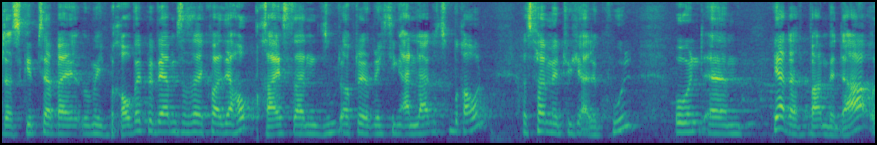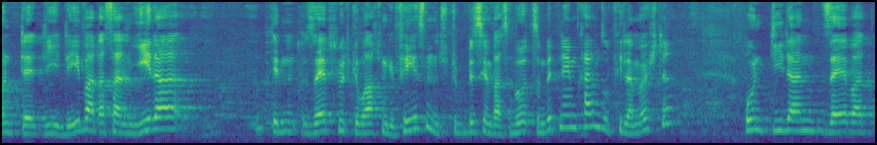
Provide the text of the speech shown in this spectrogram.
das gibt es ja bei irgendwelchen Brauwettbewerben, ist das ja quasi der Hauptpreis, dann Sud auf der richtigen Anlage zu brauen. Das fanden wir natürlich alle cool. Und ähm, ja, da waren wir da und der, die Idee war, dass dann jeder in selbst mitgebrachten Gefäßen ein bisschen was Würze mitnehmen kann, so viel er möchte, und die dann selber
